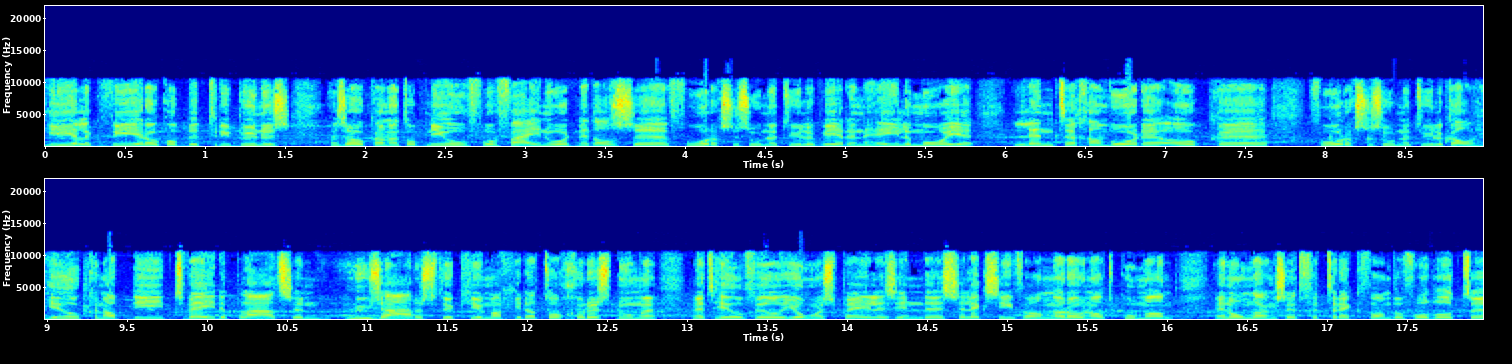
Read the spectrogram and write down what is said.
Heerlijk weer ook op de tribunes. En zo kan het opnieuw voor Feyenoord, net als uh, vorig seizoen natuurlijk, weer een hele mooie lente gaan worden ook uh, vorig seizoen natuurlijk al heel knap die tweede plaats. Een huzarenstukje mag je dat toch gerust noemen. Met heel veel jonge spelers in de selectie van Ronald Koeman. En ondanks het vertrek van bijvoorbeeld uh,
